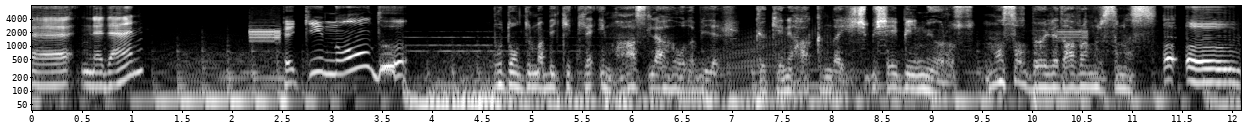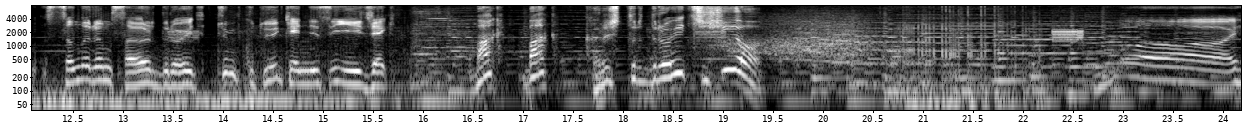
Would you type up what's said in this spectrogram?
Ee, neden? Peki ne oldu? Bu dondurma bir kitle imha silahı olabilir. Kökeni hakkında hiçbir şey bilmiyoruz. Nasıl böyle davranırsınız? Oh sanırım sağır droid tüm kutuyu kendisi yiyecek. Bak, bak. Karıştır droid şişiyor. Vay.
